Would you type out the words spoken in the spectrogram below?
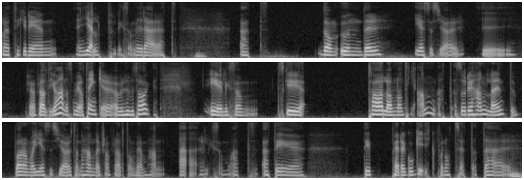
och jag tycker det är en, en hjälp liksom, i det här att, Mm. att de under Jesus gör i framförallt i Johannes, som jag tänker överhuvudtaget, är liksom, ska ju tala om någonting annat. Alltså det handlar inte bara om vad Jesus gör utan det handlar framförallt om vem han är. Liksom. Att, att det, är, det är pedagogik på något sätt. Att det här, Mm.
